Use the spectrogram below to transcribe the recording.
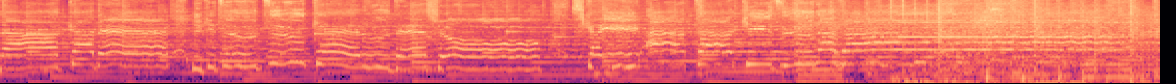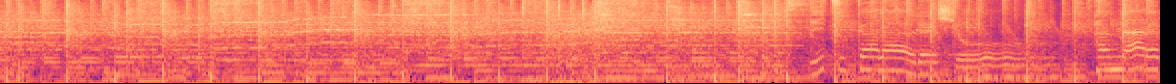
中で生き続けるでしょう。誓い合ったからでしょう？離れ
